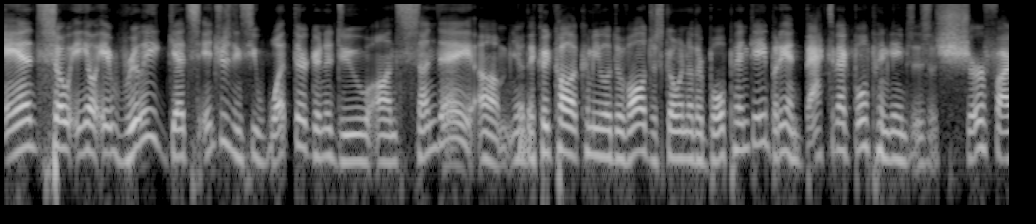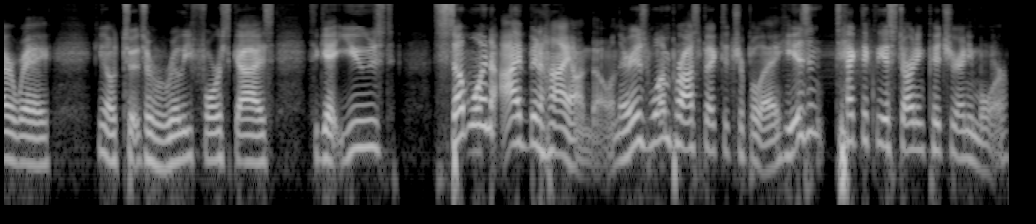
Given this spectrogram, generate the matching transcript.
And so you know, it really gets interesting to see what they're gonna do on Sunday. Um, you know, they could call it Camilo Doval, just go another bullpen game. But again, back-to-back bullpen games is a surefire way, you know, to to really force guys to get used. Someone I've been high on though, and there is one prospect at AAA. He isn't technically a starting pitcher anymore,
